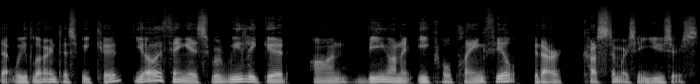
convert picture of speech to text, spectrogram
that we learned as we could. The other thing is we're really good on being on an equal playing field with our customers and users.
